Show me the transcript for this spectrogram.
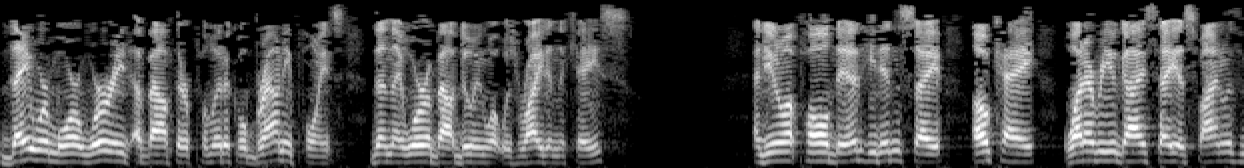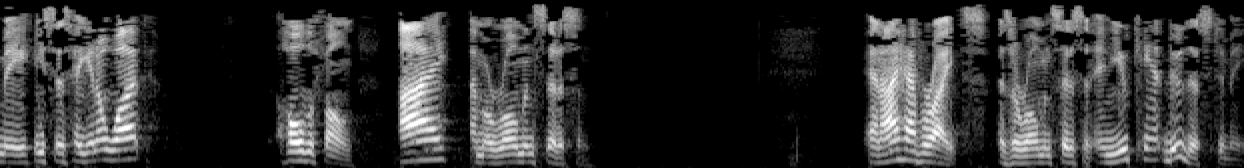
they were more worried about their political brownie points than they were about doing what was right in the case. And you know what Paul did? He didn't say, okay, whatever you guys say is fine with me. He says, hey, you know what? Hold the phone. I am a Roman citizen. and I have rights as a Roman citizen, and you can't do this to me.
